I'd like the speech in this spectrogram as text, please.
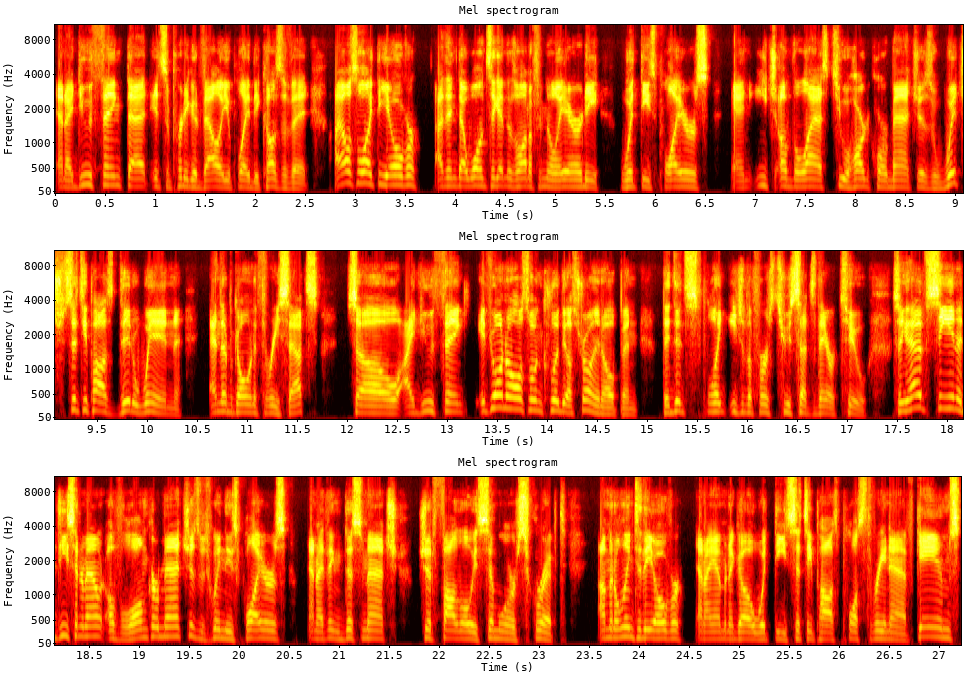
and I do think that it's a pretty good value play because of it. I also like the over. I think that once again, there's a lot of familiarity with these players, and each of the last two hardcore matches, which Tsitsipas did win, ended up going to three sets. So I do think if you want to also include the Australian Open, they did split each of the first two sets there too. So you have seen a decent amount of longer matches between these players, and I think this match should follow a similar script. I'm going to lean to the over, and I am going to go with the Tsitsipas plus three and a half games.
